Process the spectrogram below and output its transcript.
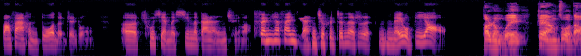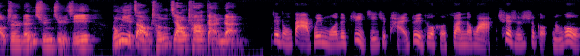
防范很多的这种。呃出现的新的感染人群了。三天三检 就是真的是没有必要。他认为这样做导致人群聚集，容易造成交叉感染。这种大规模的聚集去排队做核酸的话，确实是够能够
